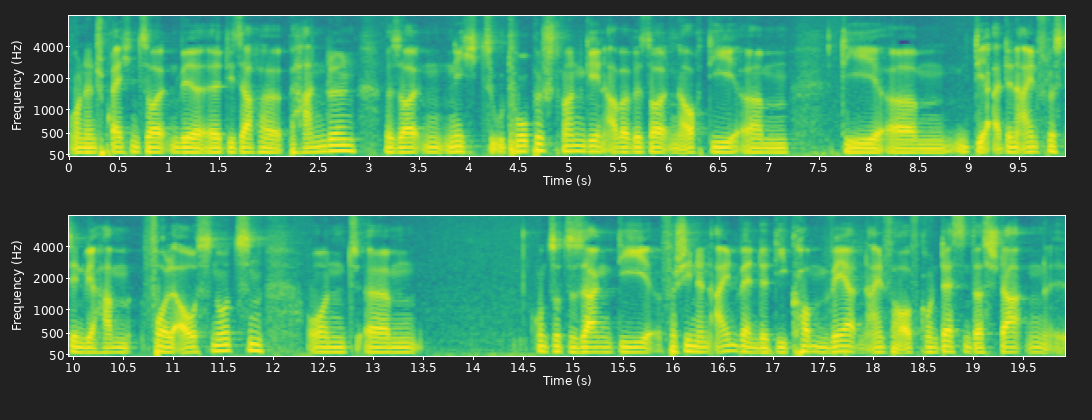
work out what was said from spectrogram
Und entsprechend sollten wir äh, die Sache behandeln. Wir sollten nicht zu utopisch dran gehen, aber wir sollten auch die, ähm, die, ähm, die, den Einfluss, den wir haben, voll ausnutzen. Und ähm, und sozusagen die verschiedenen Einwände, die kommen werden, einfach aufgrund dessen, dass Staaten äh,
